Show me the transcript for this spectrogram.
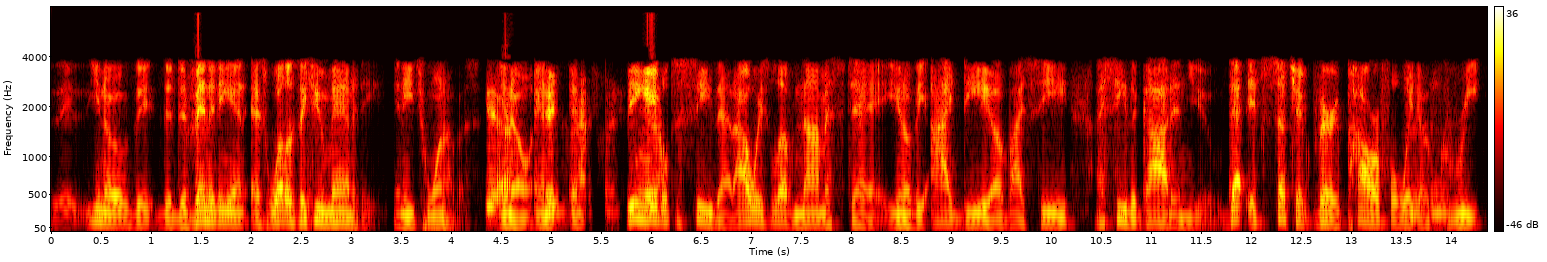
you know the the divinity and as well as the humanity in each one of us. Yeah, you know, and, exactly. and being yeah. able to see that. I always love namaste. You know, the idea of I see I see the God in you. That is such a very powerful way mm-hmm. to greet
